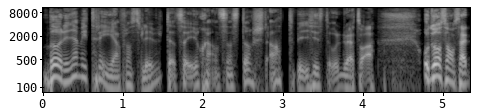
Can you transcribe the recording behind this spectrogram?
börjar vi trea från slutet så är ju chansen störst att vi historiskt... Så. Och då sa hon så här,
